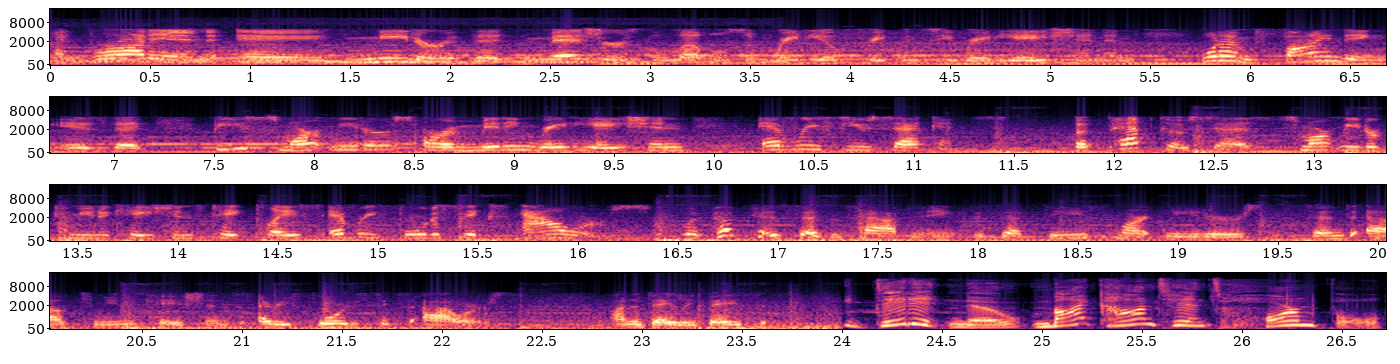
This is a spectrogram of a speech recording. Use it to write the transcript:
I brought in a meter that measures the levels of radio frequency radiation, and what I'm finding is that these smart meters are emitting radiation every few seconds. But Pepco says smart meter communications take place every four to six hours. What Pepco says is happening is that these smart meters send out communications every four to six hours on a daily basis. you didn't know, my content's harmful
